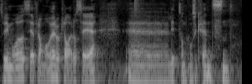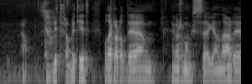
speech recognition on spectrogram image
Så vi må se framover og klare å se eh, litt sånn konsekvensen ja, litt fram i tid. Og det er klart at det engasjementsgenet der, det,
